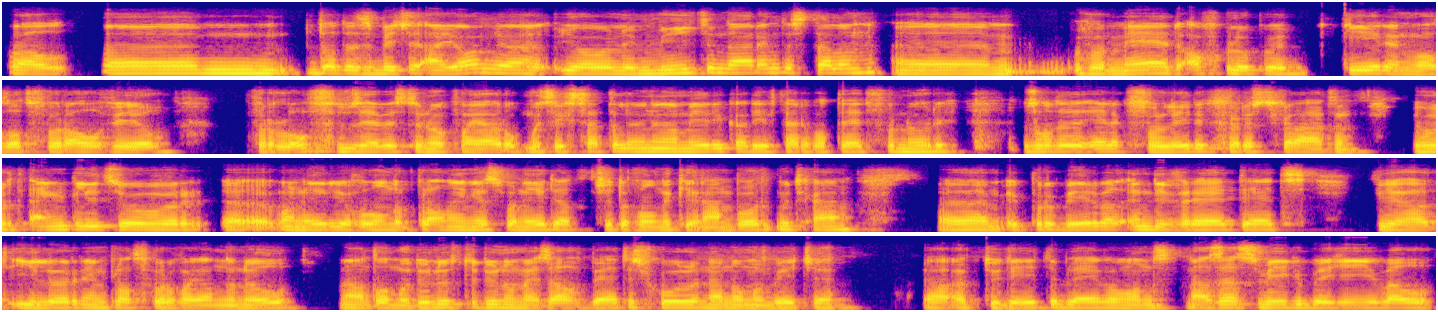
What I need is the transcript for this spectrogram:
Wel, um, dat is een beetje aan jou om jouw limieten daarin te stellen. Um, voor mij, de afgelopen keren, was dat vooral veel verlof. Zij wisten ook van ja, Rob moet zich settelen in Amerika, die heeft daar wat tijd voor nodig. Dus we hadden eigenlijk volledig gerust gelaten. Je hoort enkel iets over uh, wanneer je volgende planning is, wanneer dat je de volgende keer aan boord moet gaan. Um, ik probeer wel in die vrije tijd via het e-learning platform van Jan de Nul een aantal modules te doen om mijzelf bij te scholen en om een beetje ja, up-to-date te blijven. Want na zes weken begin je wel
